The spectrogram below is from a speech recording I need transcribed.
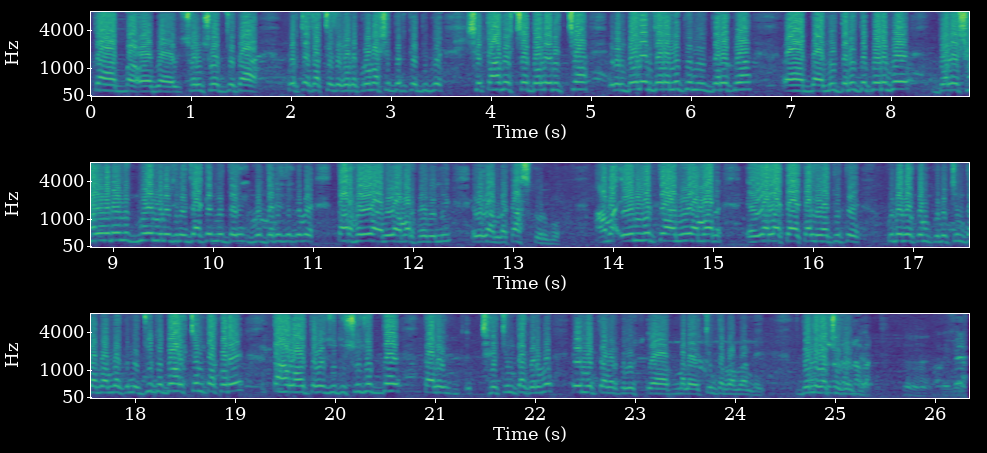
একটা সংসদ যেটা করতে চাচ্ছে যেখানে প্রবাসীদেরকে দিবে সে তার ইচ্ছা দলের ইচ্ছা এবং দলের যারা নীতি নির্ধারকরা নির্ধারিত করবে, দলের সাংগঠনিক নিয়ম অনুযায়ী যাকে নির্ধারি- নির্ধারিত করবে, তার হয়ে আমি আমার ফ্যামিলি এবং আমরা কাজ করব। আমার এই মুহূর্তে আমি আমার এই এলাকায় কালিহাতিতে কোনো রকম কোনো চিন্তা ভাবনা, কোনো যদি দল চিন্তা করে, তাহলে হয়তো যদি সুযোগ দেয়, তাহলে সে চিন্তা করব। এই মুহূর্তে আমার কোনো মানে চিন্তা ভাবনা নেই। ধন্যবাদ।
